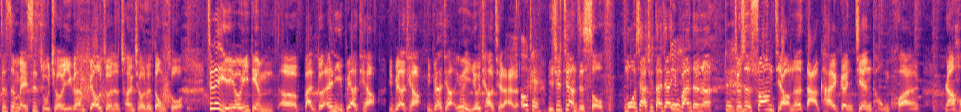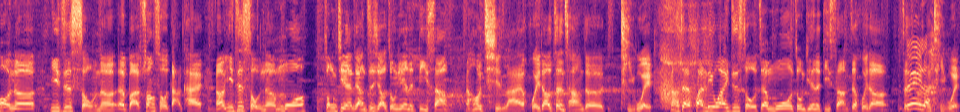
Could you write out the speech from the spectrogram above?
这是美式足球一个很标准的传球的动作。这个也有一点呃半蹲，哎，你不要跳，你不要跳，你不要跳，因为你又跳起来了。OK，你就这样子手摸下去。大家一般的呢，对，就是双脚呢打开跟肩同宽，然后呢一只手呢呃把双手打开，然后一只手呢摸中间两只脚中间的地上，然后起来回到正常的体位，然后再换另外一只手再摸中间的地上，再回到正常的体位。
